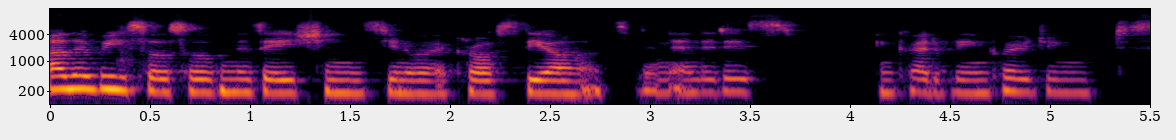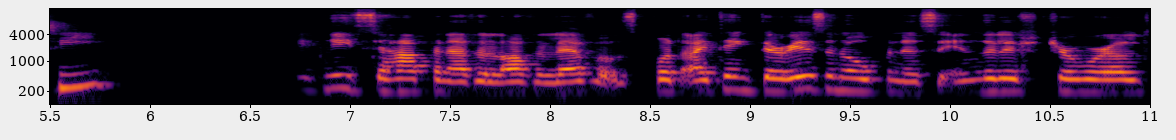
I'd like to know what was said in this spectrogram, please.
other resource organizations, you know, across the arts. And, and it is incredibly encouraging to see. It needs to happen at a lot of levels, but I think there is an openness in the literature world.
